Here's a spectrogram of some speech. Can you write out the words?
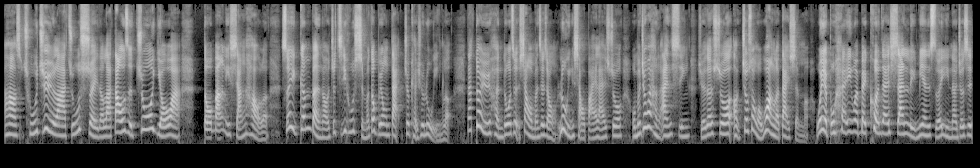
啊，厨具啦、煮水的啦、刀子、桌游啊。都帮你想好了，所以根本哦，就几乎什么都不用带就可以去露营了。那对于很多这像我们这种露营小白来说，我们就会很安心，觉得说哦，就算我忘了带什么，我也不会因为被困在山里面，所以呢，就是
